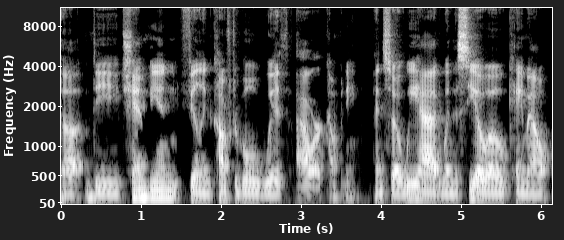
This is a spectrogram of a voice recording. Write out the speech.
uh, the champion feeling comfortable with our company. And so we had when the COO came out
